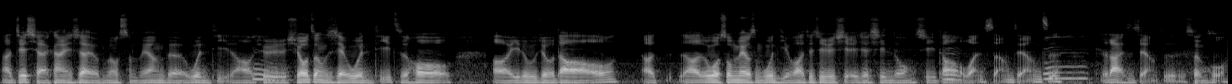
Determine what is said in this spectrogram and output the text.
啊接起来看一下有没有什么样的问题，然后去修正这些问题之后，呃一路就到。呃，然后如果说没有什么问题的话，就继续写一些新东西到晚上这样子，大概是这样子的生活。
